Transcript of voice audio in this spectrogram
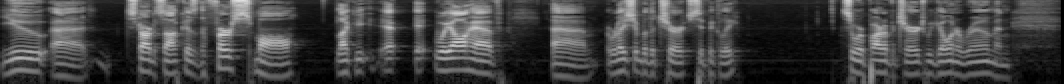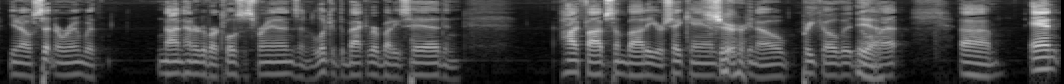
you uh, start us off because the first small, like uh, we all have um, a relationship with the church typically. So we're part of a church. We go in a room and, you know, sit in a room with 900 of our closest friends and look at the back of everybody's head and high five somebody or shake hands, Sure. you know, pre COVID and Yeah. all that. Um, and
